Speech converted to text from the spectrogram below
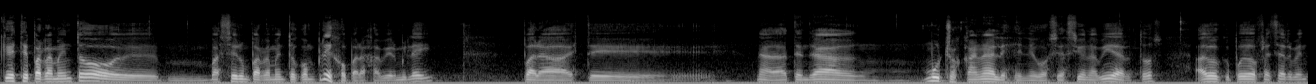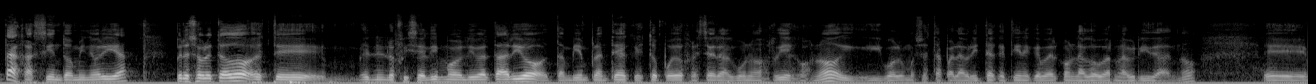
que este Parlamento eh, va a ser un Parlamento complejo para Javier Milei, para este nada, tendrá muchos canales de negociación abiertos, algo que puede ofrecer ventajas siendo minoría, pero sobre todo este el oficialismo libertario también plantea que esto puede ofrecer algunos riesgos, ¿no? Y, y volvemos a esta palabrita que tiene que ver con la gobernabilidad, ¿no? Eh,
